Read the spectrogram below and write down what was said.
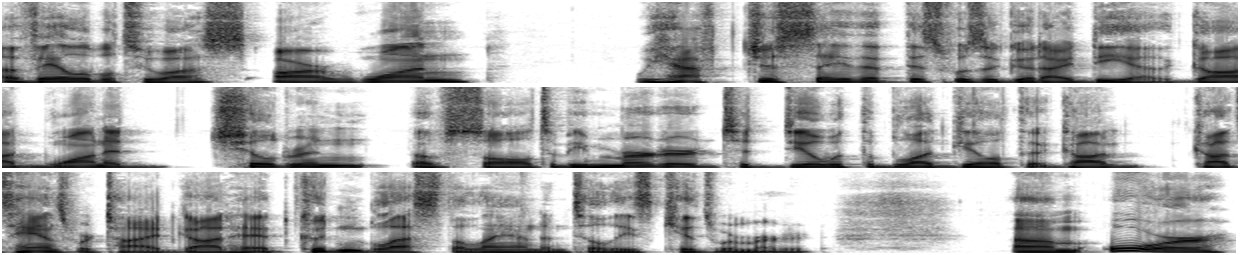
available to us are one, we have to just say that this was a good idea. God wanted children of Saul to be murdered to deal with the blood guilt that God God's hands were tied. God had couldn't bless the land until these kids were murdered. Um, or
